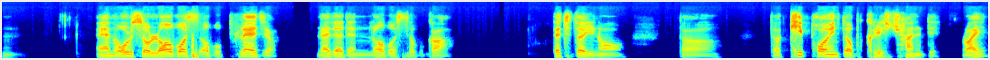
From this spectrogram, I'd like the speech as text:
Hmm. And also lovers of pleasure rather than lovers of God. That's the, you know, the, the key point of Christianity, right?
